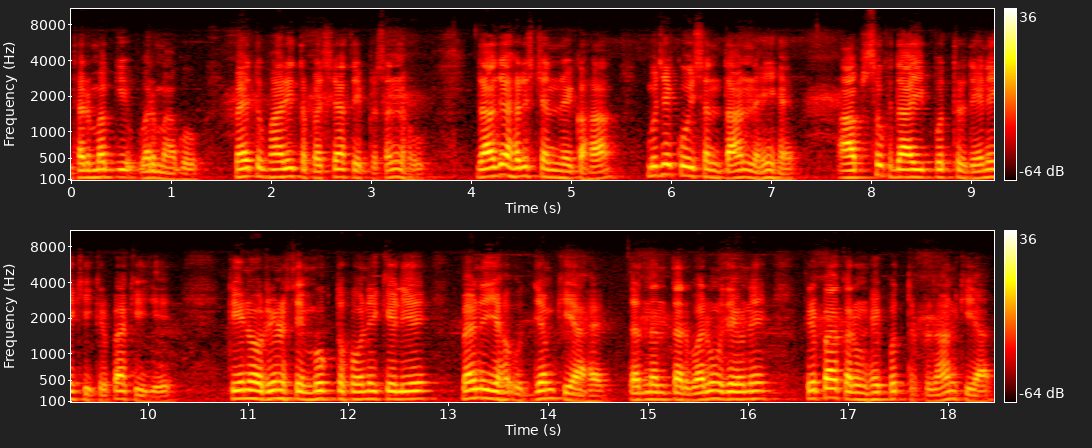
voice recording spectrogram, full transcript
धर्मज्ञ, वर मागो। मैं तुम्हारी तपस्या से प्रसन्न हो। राजा हरिश्चंद्र ने कहा, मुझे कोई संतान नहीं है। आप सुखदायी पुत्र देने की कृपा कीजिए। तीनों ऋण से मुक्त होने के लिए मैंने यह उद्यम किया है। तदनंतर वरुण देव ने कृपा कर उन्हें पुत्र प्रदान किया।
